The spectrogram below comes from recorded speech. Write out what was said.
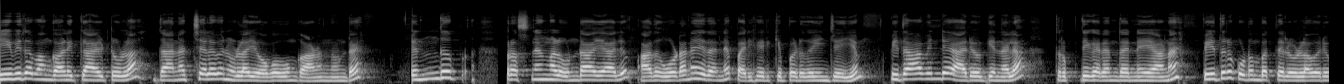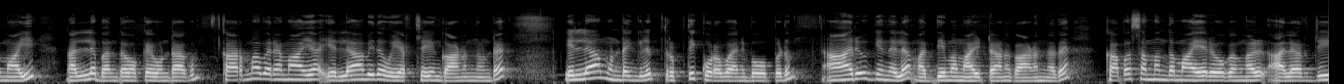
ജീവിത പങ്കാളിക്കായിട്ടുള്ള ധനച്ചെലവിനുള്ള യോഗവും കാണുന്നുണ്ട്. എന്ത് പ്രശ്നങ്ങൾ ഉണ്ടായാലും അത് ഉടനെ തന്നെ പരിഹരിക്കപ്പെടുകയും ചെയ്യും. പിതാവിന്റെ ആരോഗ്യനില തൃപ്തികരം തന്നെയാണ്. പിതൃകുടുംബത്തിലുള്ളവരുമായി നല്ല ബന്ധമൊക്കെ ഉണ്ടാകും. കർമ്മപരമായ എല്ലാവിധ ഉയർച്ചയും കാണുന്നുണ്ട്. എല്ലാം ഉണ്ടെങ്കിലും തൃപ്തി തൃപ്തിക്കുറവ് അനുഭവപ്പെടും. ആരോഗ്യനില മധ്യമമായിട്ടാണ് കാണുന്നത്. കഫസംബന്ധമായ രോഗങ്ങൾ അലർജി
